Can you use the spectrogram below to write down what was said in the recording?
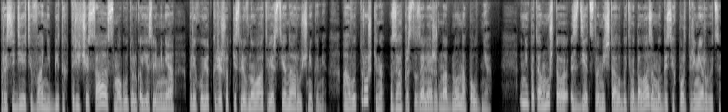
просидеть в ванне битых три часа смогу только если меня прикуют к решетке сливного отверстия наручниками. А вот Трошкина запросто заляжет на дно на полдня. Не потому, что с детства мечтала быть водолазом и до сих пор тренируется.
